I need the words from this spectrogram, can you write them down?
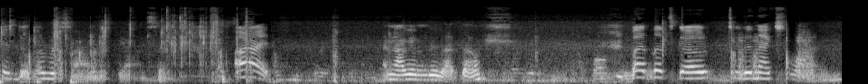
could deliver some if you want to. Alright. I'm not gonna do that though. But let's go to the next one.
